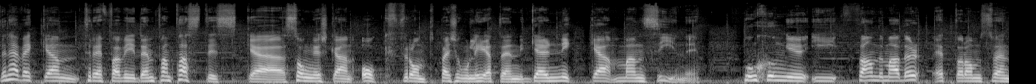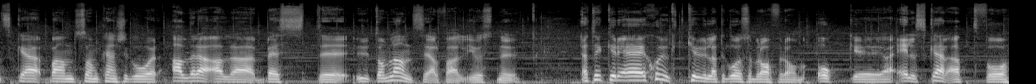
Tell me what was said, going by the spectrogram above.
Den här veckan träffar vi den fantastiska sångerskan och frontpersonligheten Gernicka Mancini. Hon sjunger ju i Thundermother, ett av de svenska band som kanske går allra, allra bäst eh, utomlands i alla fall just nu. Jag tycker det är sjukt kul att det går så bra för dem och eh, jag älskar att få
